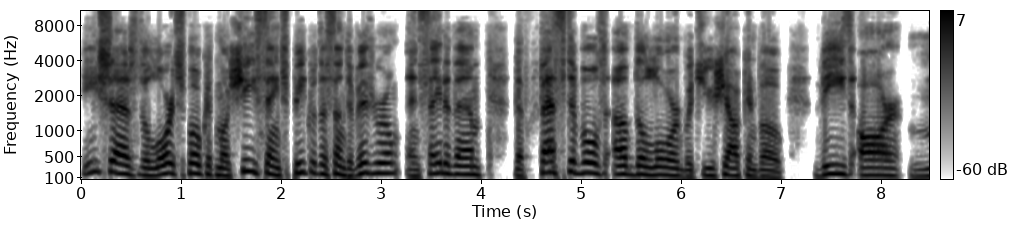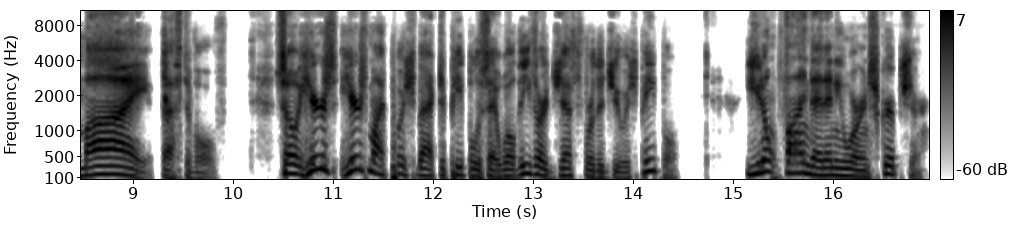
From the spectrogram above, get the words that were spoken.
he says, The Lord spoke with Moshe, saying, Speak with the sons of Israel and say to them, The festivals of the Lord which you shall convoke, these are my festivals. So here's here's my pushback to people who say, well, these are just for the Jewish people. You don't find that anywhere in scripture.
